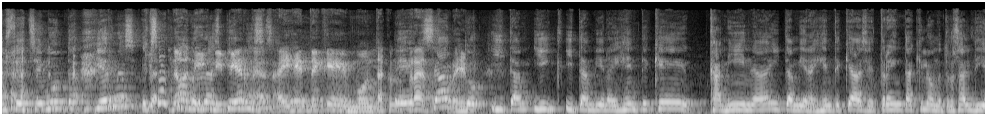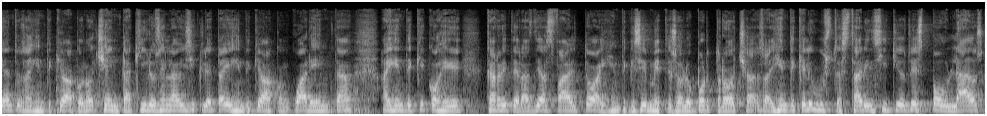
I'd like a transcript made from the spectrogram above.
usted se monta piernas, exacto. no, ni, piernas. Hay gente que monta con los brazos, por ejemplo. Y, tam- y, y también hay gente que camina y también hay gente que hace 30 kilómetros al día, entonces hay gente que va con 80 kilos en la bicicleta, y hay gente que va con 40, hay gente que coge carreteras de asfalto, hay gente que se mete solo por trochas, hay gente que le gusta estar en sitios despoblados.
